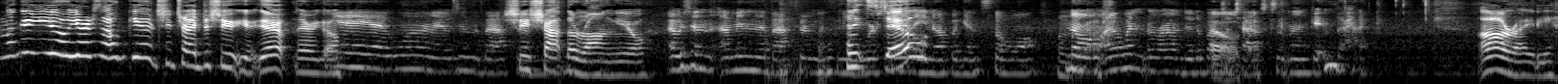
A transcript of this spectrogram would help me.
Look at you, you're so cute. She tried to shoot you. Yep, there we go. Yay, I won. I was in the bathroom. She shot the wrong you. I was in. I'm in the bathroom with me. We're still? standing up against the wall. Oh no, gosh. I went around, did a bunch Oh, of okay. tasks, and then getting back. Alrighty.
